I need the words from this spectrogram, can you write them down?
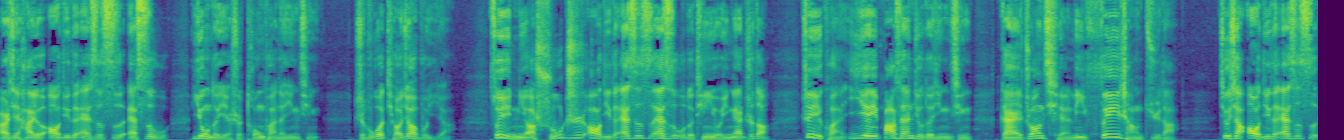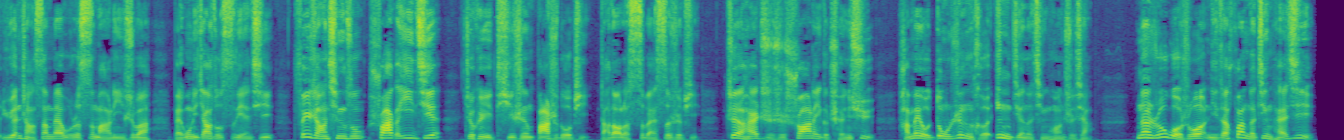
而且还有奥迪的 S 四、S 五用的也是同款的引擎，只不过调教不一样。所以你要熟知奥迪的 S 四、S 五的听友应该知道，这一款 EA 八三九的引擎改装潜力非常巨大。就像奥迪的 S 四原厂三百五十四马力是吧？百公里加速四点七，非常轻松，刷个一阶就可以提升八十多匹，达到了四百四十匹。这还只是刷了一个程序，还没有动任何硬件的情况之下。那如果说你再换个进排气，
